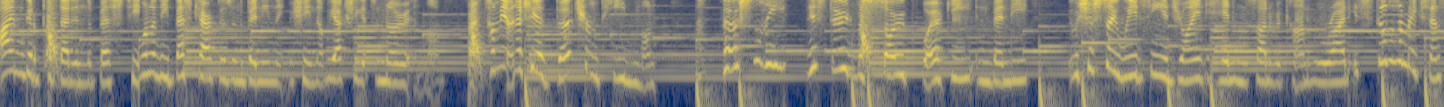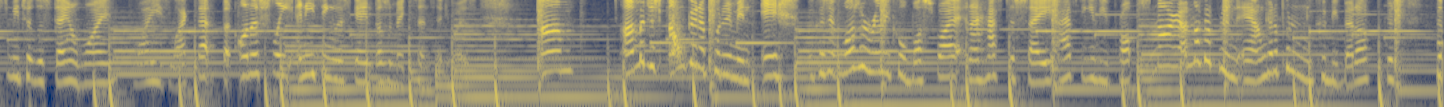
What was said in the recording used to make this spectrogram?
I'm gonna put that in the best tier. One of the best characters in the Bendy and the Machine that we actually get to know and love. Right, coming up next we have Bertram Piedmont. Personally, this dude was so quirky and bendy. It was just so weird seeing a giant head inside of a carnival ride. It still doesn't make sense to me to this day on why why he's like that. But honestly, anything in this game doesn't make sense anyways. Um, I'm just, I'm gonna put him in eh, because it was a really cool boss fight, and I have to say, I have to give you props. No, I'm not gonna put it in eh, I'm gonna put it in could be better, because the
